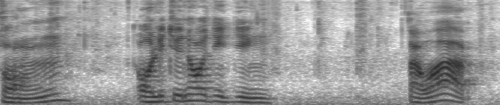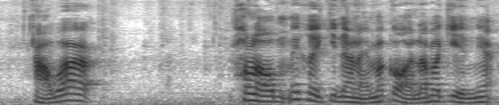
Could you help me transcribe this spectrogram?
ของออริจินอลจริง ๆ แต่ว่าถามว่าถ้าเราไม่เคยกินอะไรมาก่อนแล้วมากินเนี้ย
